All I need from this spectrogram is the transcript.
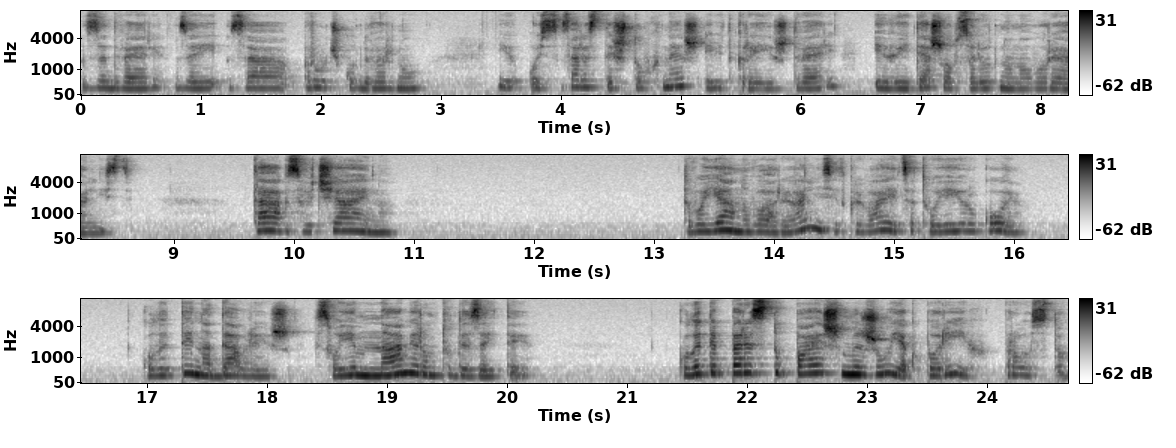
за двері, за, за ручку дверну. І ось зараз ти штовхнеш і відкриєш двері, і увійдеш в абсолютно нову реальність. Так, звичайно, твоя нова реальність відкривається твоєю рукою. Коли ти надавлюєш своїм наміром туди зайти, коли ти переступаєш межу як поріг просто,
